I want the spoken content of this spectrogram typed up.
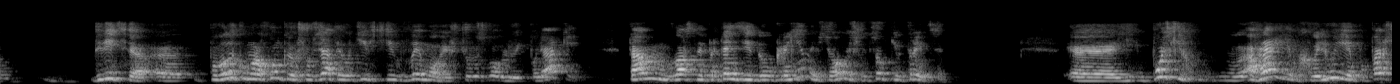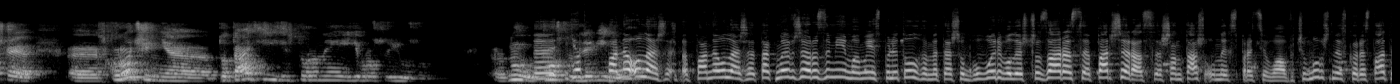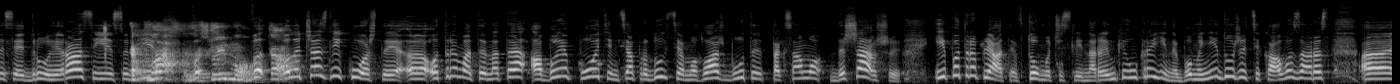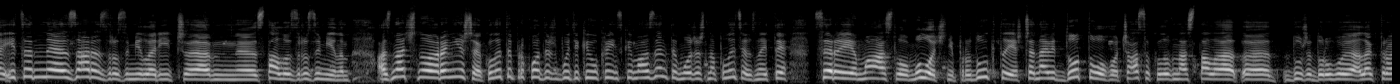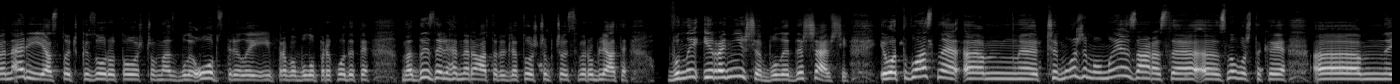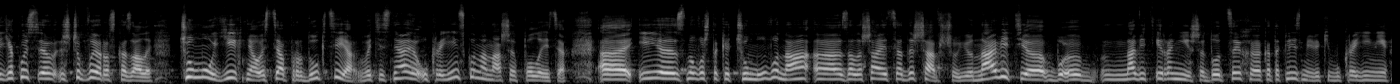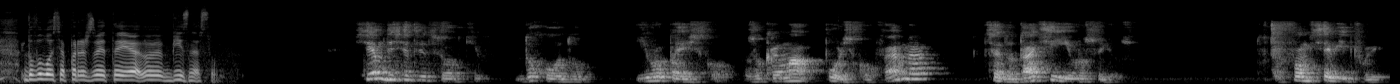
дивіться, е, по великому рахунку, якщо взяти оті всі вимоги, що висловлюють поляки, там, власне, претензії до України всього лише відсотків 30. Е, польських аграріїв хвилює, по-перше, скорочення дотацій зі сторони Євросоюзу. Ну Е, просто я- для відео. Пане Олеже, пане Олеже, так ми вже розуміємо. Ми з політологами теж обговорювали, що зараз перший раз шантаж у них спрацював. Чому ж не скористатися і другий раз і собі Так, власне, за що й мова, в- так. величезні кошти е, отримати на те, аби потім ця продукція могла ж бути так само дешевшою і потрапляти в тому числі на ринки України. Бо мені дуже цікаво зараз, е, і це не зараз зрозуміла річ е, е, стало зрозумілим. А значно раніше, коли ти приходиш в будь-який український магазин, ти можеш на полицях знайти сири, масло, молочні продукти. Ще навіть до того часу, коли в нас стала е, дуже дорогою електроенергія, з точки зору того, що в нас були обстріли, і треба було переходити на дизель-генератори для того, щоб щось виробляти. Вони і раніше були дешевші. І от, власне, е, чи можемо ми зараз е, е, знову ж таки ем, якось, е, щоб ви розказали, чому їхня ось ця продукція витісняє українську на наших полицях? Е, І знову ж таки, чому вона е, залишається дешевшою, навіть е, е, навіть і раніше до цих е, катаклізмів, які в Україні довелося пережити бізнесу? 70% доходу європейського, зокрема польського фермера, це дотації Євросоюзу. Вам вся відповідь.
